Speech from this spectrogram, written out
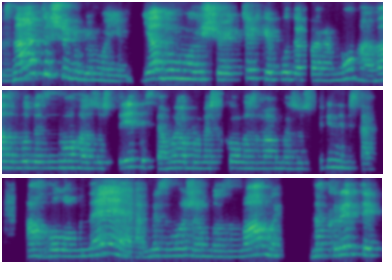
Знаєте, що, любі мої? Я думаю, що як тільки буде перемога, у нас буде змога зустрітися, ми обов'язково з вами зустрінемося. А головне, ми зможемо з вами накрити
